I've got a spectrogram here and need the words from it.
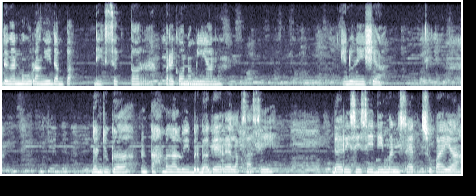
dengan mengurangi dampak di sektor perekonomian Indonesia dan juga entah melalui berbagai relaksasi dari sisi demand set supaya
